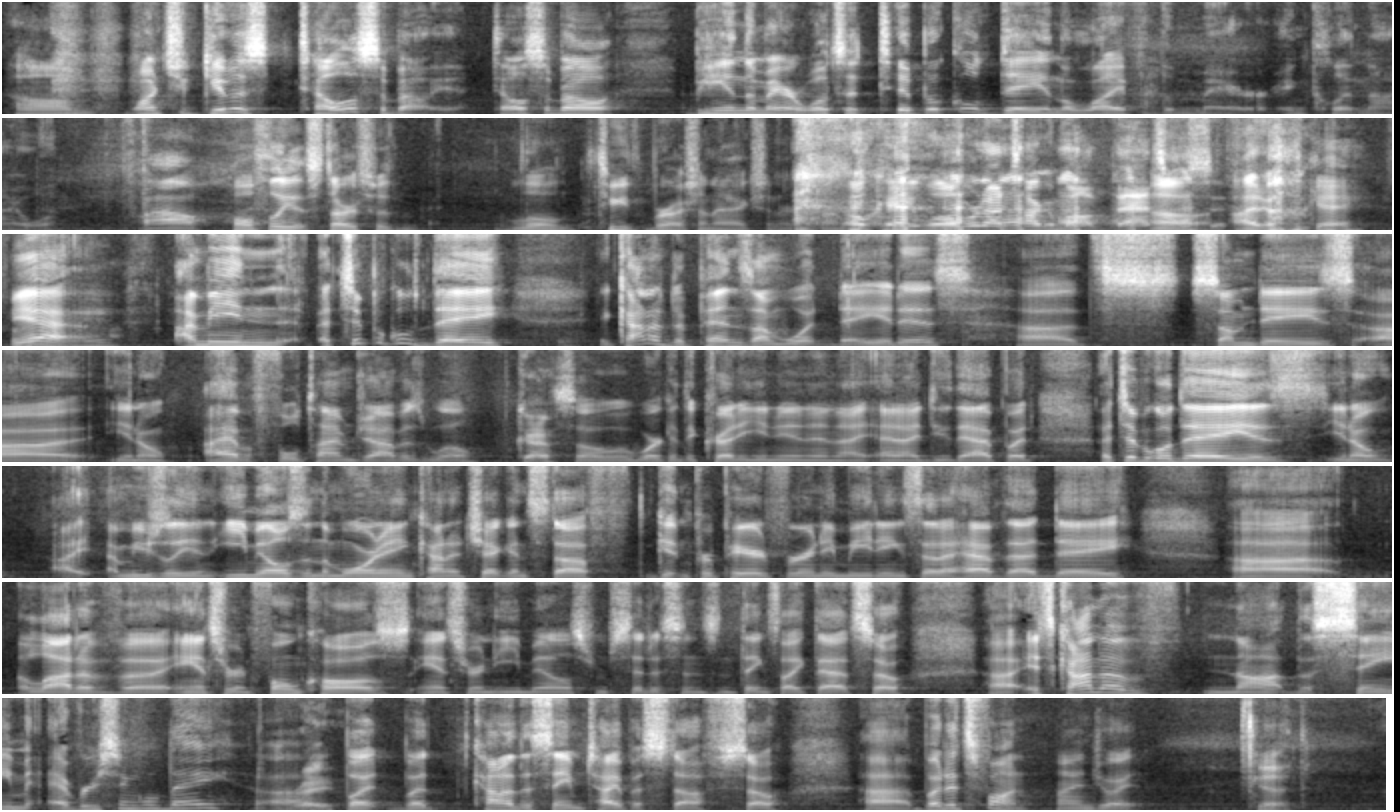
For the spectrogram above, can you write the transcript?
Um, why don't you give us, tell us about you? Tell us about being the mayor. What's a typical day in the life of the mayor in Clinton, Iowa? Wow. Hopefully, it starts with a little toothbrush in action or something. Okay, well, we're not talking about that Oh, specific. I, okay. Yeah. I mean, a typical day, it kind of depends on what day it is. Uh, some days, uh, you know, I have a full time job as well. Okay. So I work at the credit union and I, and I do that. But a typical day is, you know, I, I'm usually in emails in the morning, kind of checking stuff, getting prepared for any meetings that I have that day. Uh, a lot of uh, answering phone calls, answering emails from citizens and things like that. So uh, it's kind of not the same every single day, uh, Right. but but kind of the same type of stuff. So, uh, but it's fun. I enjoy it. Good.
